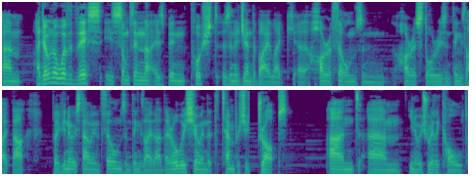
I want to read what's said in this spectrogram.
Um, I don't know whether this is something that has been pushed as an agenda by like uh, horror films and horror stories and things like that. But if you notice now in films and things like that, they're always showing that the temperature drops and um, you know it's really cold.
